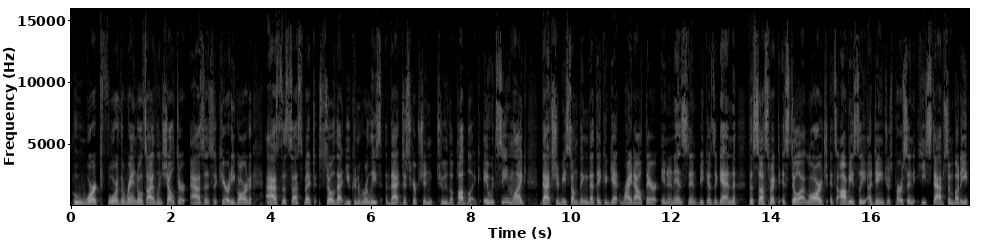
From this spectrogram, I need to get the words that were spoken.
who worked for the Randall's Island shelter as a security guard as the suspect so that you can release that description to the public. It would seem like that should be something that they could get right out there in an instant because again, the suspect is still at large. It's obviously a dangerous person. He stabbed somebody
